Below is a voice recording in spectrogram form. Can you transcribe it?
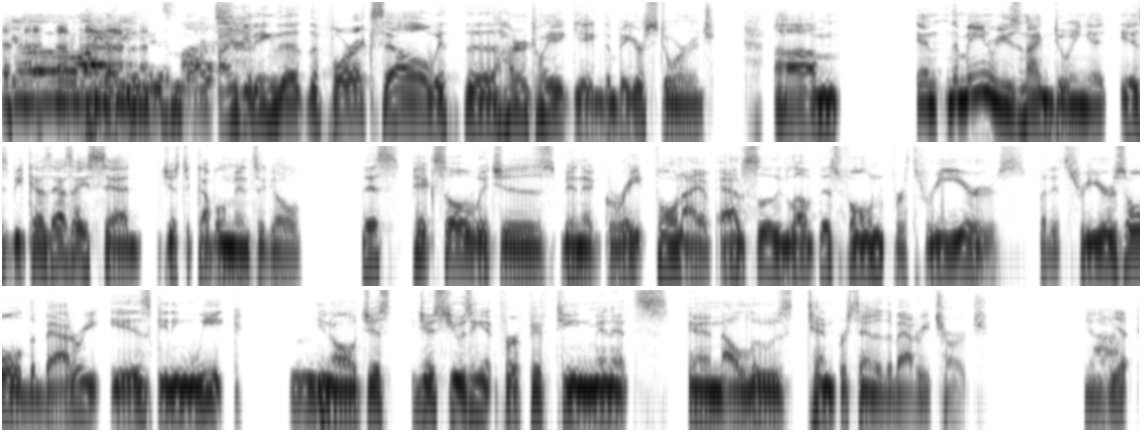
Oh, I figured as much. I'm getting the the 4XL with the 128 gig, the bigger storage. Um, and the main reason I'm doing it is because, as I said just a couple of minutes ago, this Pixel, which has been a great phone, I have absolutely loved this phone for three years, but it's three years old. The battery is getting weak. Mm. You know, just just using it for 15 minutes, and I'll lose 10 percent of the battery charge. You know, Yep.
